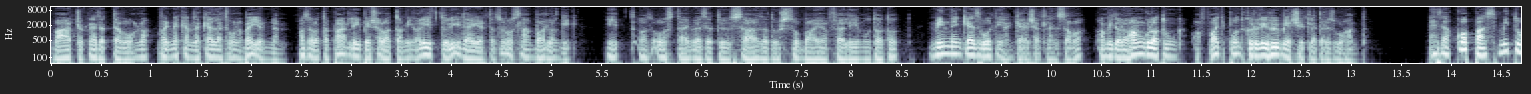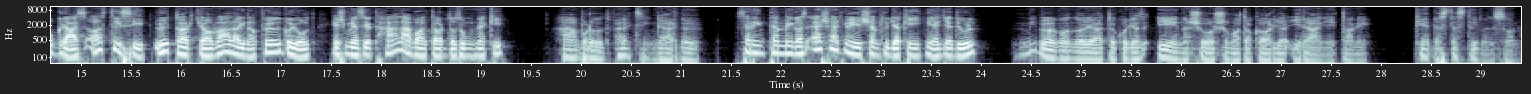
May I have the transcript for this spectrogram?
Vár csak ne tette volna, vagy nekem ne kellett volna bejönnöm. Az alatt a pár lépés alatt, amíg a liftől ideért az oroszlán barlangig. Itt az osztályvezető százados szobája felé mutatott. Mindenki ez volt néhány keresetlen szava, amitől a hangulatunk a fagypont körüli hőmérsékletre zuhant. Ez a kopasz mitugrász azt hiszi, ő tartja a vállain a földgolyót, és mi ezért hálával tartozunk neki. Háborodott fel egy cingárnő. Szerintem még az esernyőjét sem tudja kinyitni egyedül. Miből gondoljátok, hogy az én sorsomat akarja irányítani? kérdezte Stevenson.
